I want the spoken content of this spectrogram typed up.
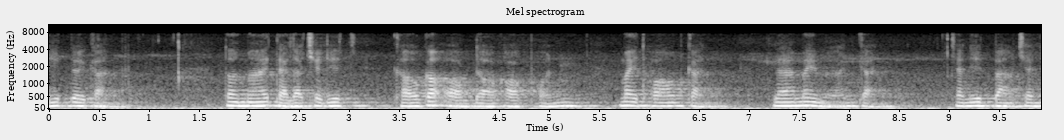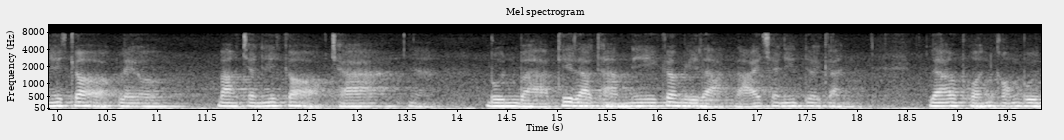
นิดด้วยกัน ต้นไม้แต่ละชนิดเขาก็ออกดอกออกผลไม่ท้องกัน และไม่เหมือนกัน ชนิดบางชนิดก็ออกเร็ว บางชนิดก็ออกช้า บุญบาปที่เราทำนี้ก็มีหลากหลายชนิดด้วยกัน แล้วผลของบุญ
